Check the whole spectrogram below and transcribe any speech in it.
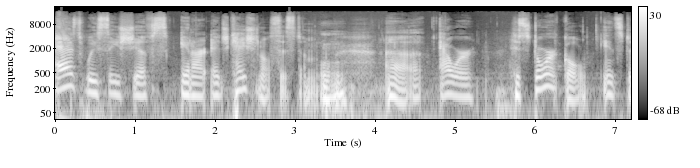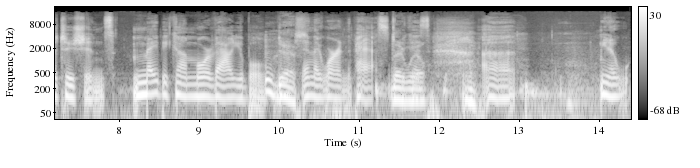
as we see shifts in our educational system, uh, our historical institutions may become more valuable Yes. than they were in the past. They will. Uh, you know,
